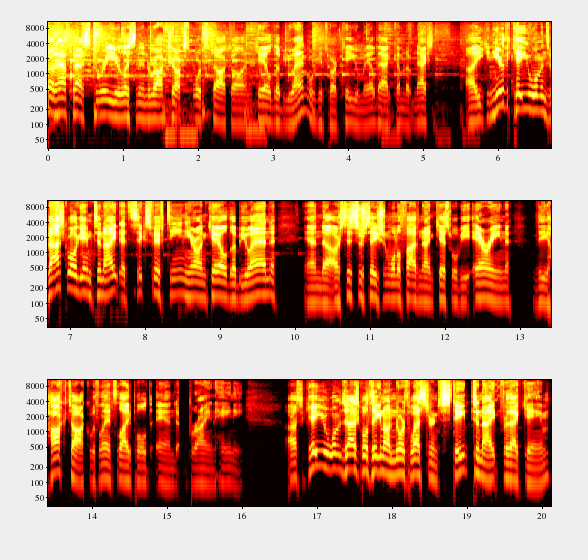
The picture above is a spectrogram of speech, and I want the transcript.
About half past three, you're listening to Rock Chalk Sports Talk on KLWN. We'll get to our KU mailbag coming up next. Uh, you can hear the KU women's basketball game tonight at 6:15 here on KLWN, and uh, our sister station 105.9 Kiss will be airing the Hawk Talk with Lance Leipold and Brian Hanni. Uh, so KU women's basketball taking on Northwestern State tonight for that game.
